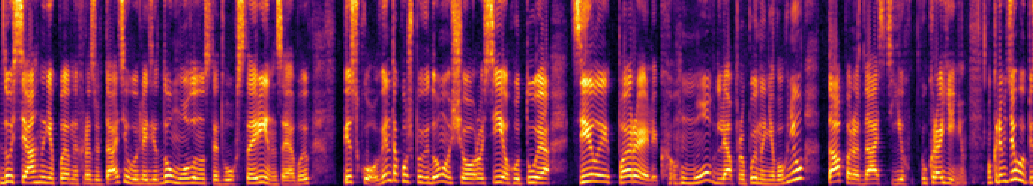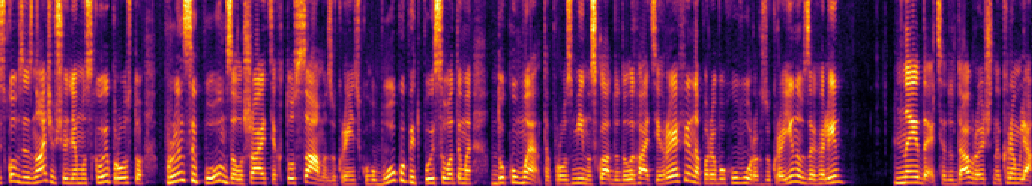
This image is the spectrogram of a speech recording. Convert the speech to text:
досягнення певних результатів у вигляді домовленостей двох сторін, заявив. Пісков він також повідомив, що Росія готує цілий перелік умов для припинення вогню та передасть їх Україні. Окрім цього, Пісков зазначив, що для Москви просто принциповим залишається хто саме з українського боку підписуватиме документи про зміну складу делегації РЕФІ на переговорах з Україною взагалі. Не йдеться, додав речник Кремля.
